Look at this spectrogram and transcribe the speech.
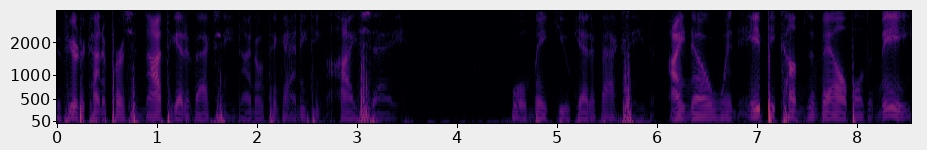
if you're the kind of person not to get a vaccine, I don't think anything I say will make you get a vaccine. I know when it becomes available to me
